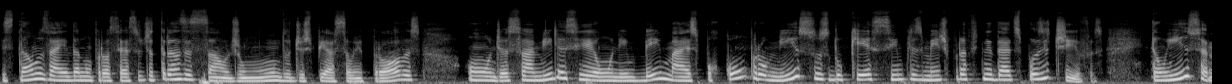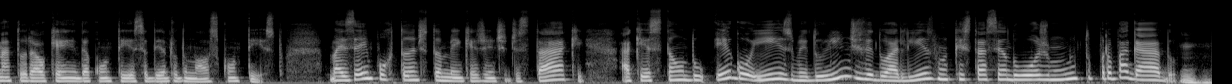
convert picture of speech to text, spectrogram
Estamos ainda num processo de transição de um mundo de expiação e provas, onde as famílias se reúnem bem mais por compromissos do que simplesmente por afinidades positivas. Então, isso é natural que ainda aconteça dentro do nosso contexto. Mas é importante também que a gente destaque a questão do egoísmo e do individualismo que está sendo hoje muito propagado, uhum.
